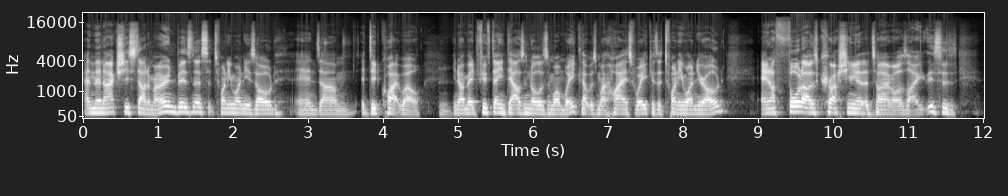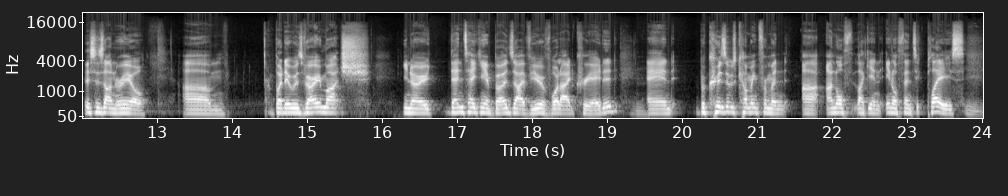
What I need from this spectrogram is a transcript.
And then I actually started my own business at 21 years old, and um, it did quite well. Mm. You know, I made $15,000 in one week. That was my highest week as a 21 year old, and I thought I was crushing it at the time. I was like, "This is this is unreal," um, but it was very much, you know, then taking a bird's eye view of what I'd created, mm. and because it was coming from an uh, unauth- like an inauthentic place, mm.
